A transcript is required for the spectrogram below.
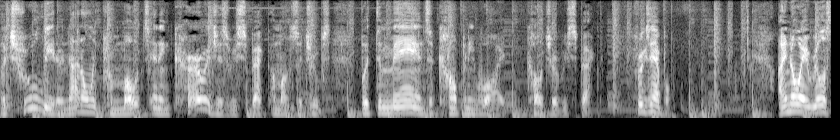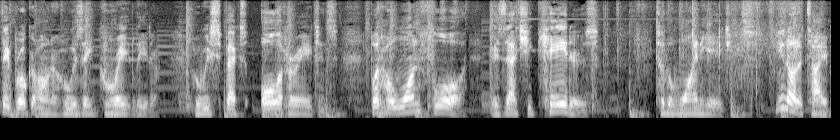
A true leader not only promotes and encourages respect amongst the troops, but demands a company wide culture of respect. For example, I know a real estate broker owner who is a great leader, who respects all of her agents, but her one flaw is that she caters to the whiny agents. You know the type.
